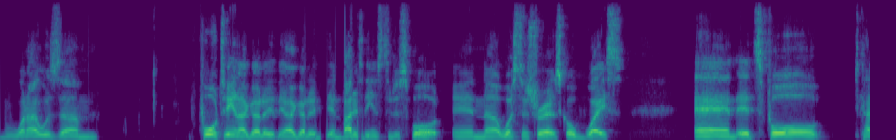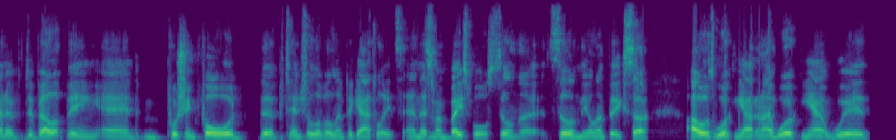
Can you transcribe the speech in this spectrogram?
when I was um 14, I got a, I got invited to the Institute of Sport in uh, Western Australia. It's called WAIS, and it's for kind of developing and pushing forward the potential of Olympic athletes. And that's when baseball still in the still in the Olympics. So I was working out, and I'm working out with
